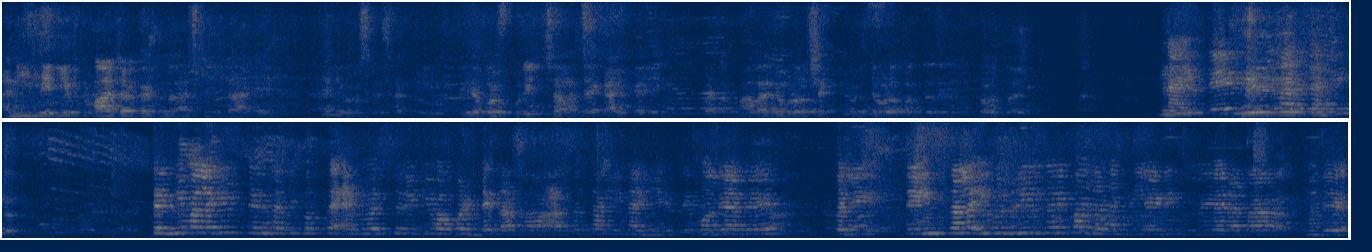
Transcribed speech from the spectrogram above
आणि हे गिफ्ट माझ्याकडनं असलेलं आहे अॅनिव्हर्सरी साठी तिथे भरपूर इच्छा होते काय काही बट मला जेवढं शक्य होईल तेवढ्या पद्धतीने मी करतोय. नाही, ते हे जे मला नाही. गिफ्ट त्यांनी मला गिफ्ट देण्यासाठी फक्त अॅनिव्हर्सरी किंवा बर्थडे असं असं काही नाहीये. ते मध्ये आले कधी ते इन्स्टाला इव्हन रील जरी पाहिलं ना की लेडीज वेअर आता म्हणजे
